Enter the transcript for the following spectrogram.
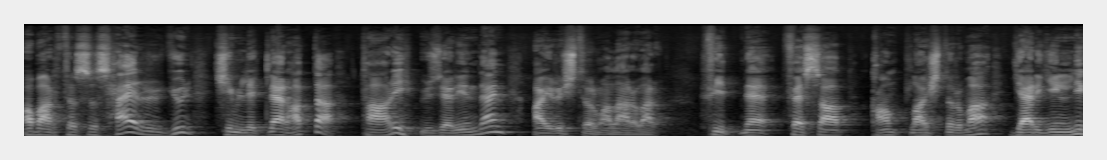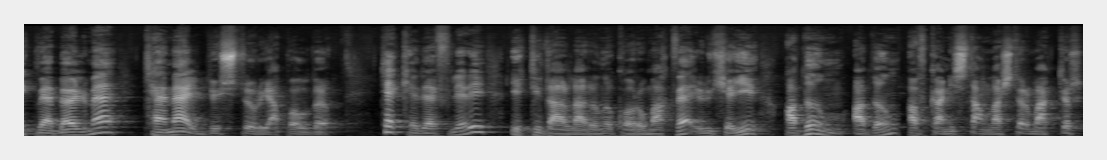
Abartısız her gün kimlikler hatta tarih üzerinden ayrıştırmalar var fitne, fesat, kamplaştırma, gerginlik ve bölme temel düstur yapıldı. Tek hedefleri iktidarlarını korumak ve ülkeyi adım adım Afganistanlaştırmaktır.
